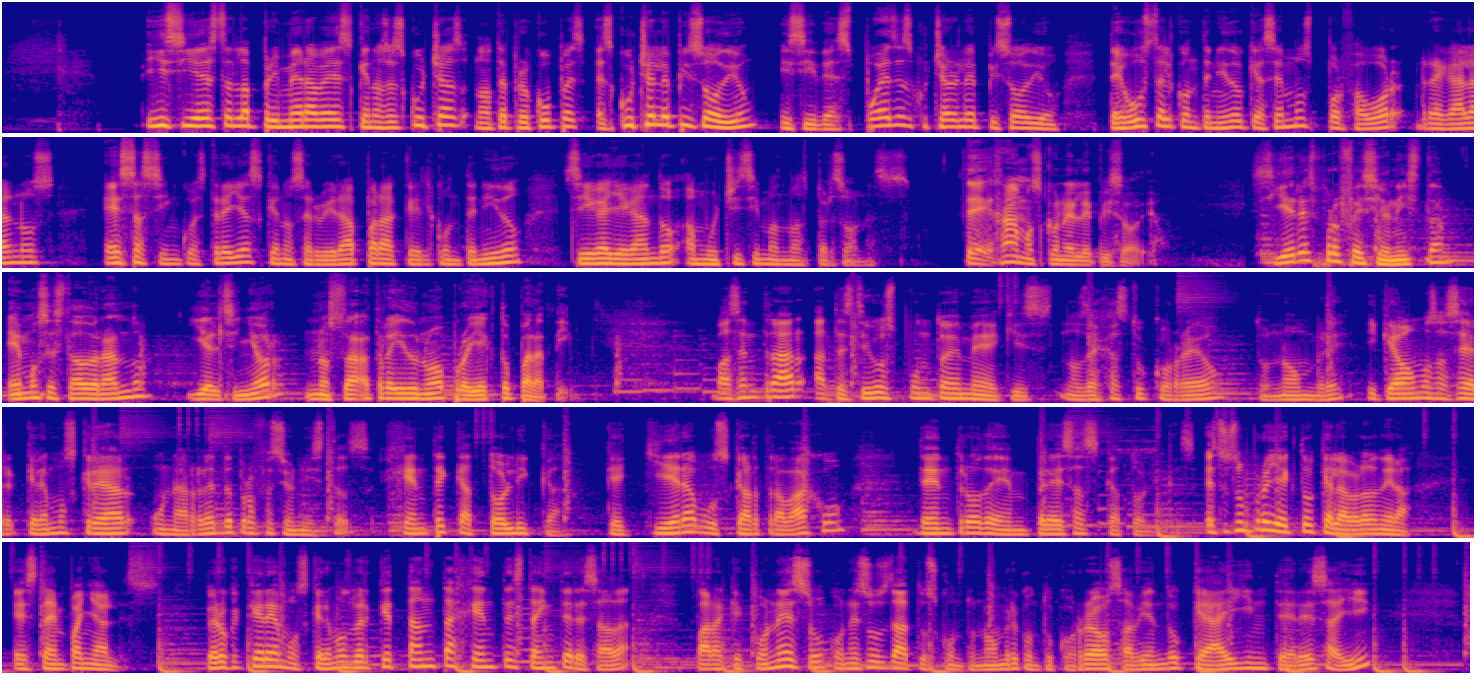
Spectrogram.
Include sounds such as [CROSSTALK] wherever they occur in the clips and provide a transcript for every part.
Y si esta es la primera vez que nos escuchas, no te preocupes, escucha el episodio y si después de escuchar el episodio te gusta el contenido que hacemos, por favor regálanos esas cinco estrellas que nos servirá para que el contenido siga llegando a muchísimas más personas. Te dejamos con el episodio. Si eres profesionista, hemos estado orando y el Señor nos ha traído un nuevo proyecto para ti. Vas a entrar a testigos.mx, nos dejas tu correo, tu nombre y qué vamos a hacer. Queremos crear una red de profesionistas, gente católica que quiera buscar trabajo dentro de empresas católicas. Esto es un proyecto que la verdad, mira, está en pañales. Pero ¿qué queremos? Queremos ver qué tanta gente está interesada para que con eso, con esos datos, con tu nombre, con tu correo, sabiendo que hay interés ahí,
